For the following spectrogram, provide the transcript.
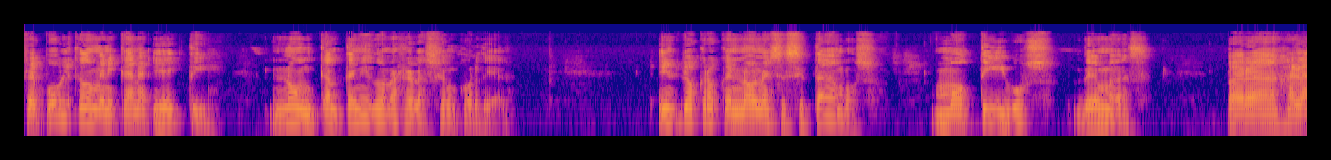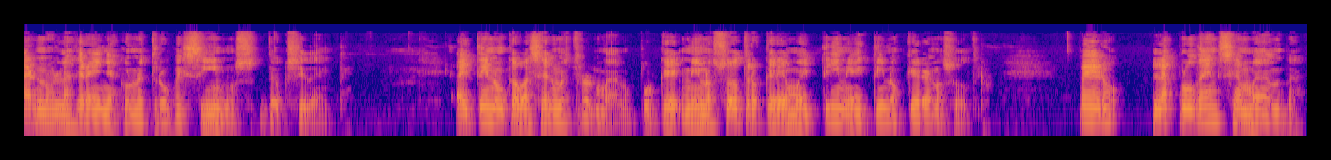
República Dominicana y Haití nunca han tenido una relación cordial. Y yo creo que no necesitamos motivos de más para jalarnos las greñas con nuestros vecinos de Occidente. Haití nunca va a ser nuestro hermano, porque ni nosotros queremos Haití ni Haití nos quiere a nosotros. Pero la prudencia manda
